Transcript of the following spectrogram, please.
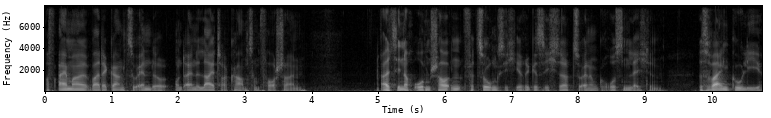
Auf einmal war der Gang zu Ende und eine Leiter kam zum Vorschein. Als sie nach oben schauten, verzogen sich ihre Gesichter zu einem großen Lächeln. Es war ein Gully.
